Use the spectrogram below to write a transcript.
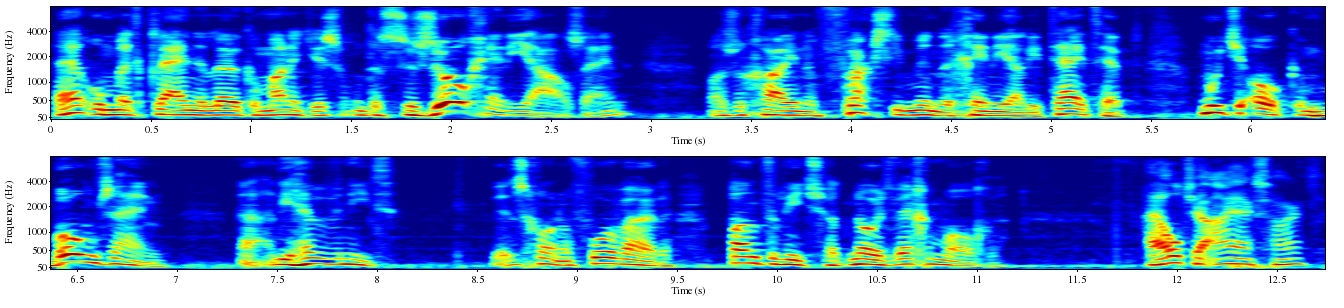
hè, om met kleine leuke mannetjes... omdat ze zo geniaal zijn. Maar zo gauw je een fractie minder genialiteit hebt... moet je ook een boom zijn. Nou, die hebben we niet. Dit is gewoon een voorwaarde. Pantelic had nooit weggemogen. Huilt je Ajax hard?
